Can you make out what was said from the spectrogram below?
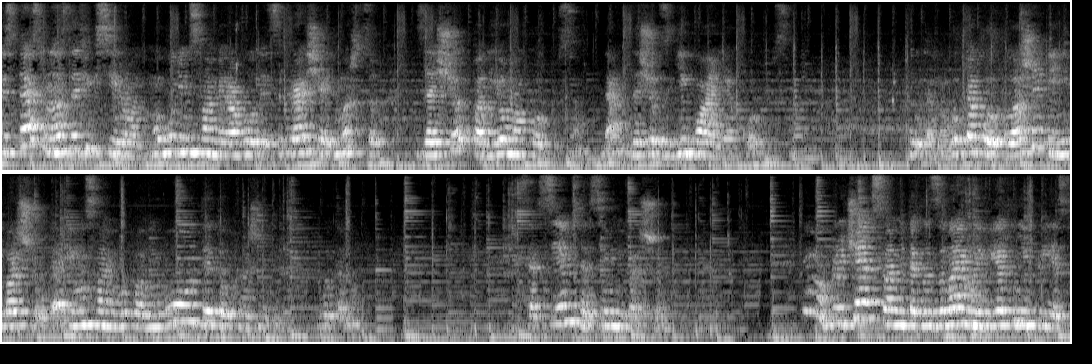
есть таз у нас зафиксирован. Мы будем с вами работать, сокращать мышцу за счет подъема корпуса да, за счет сгибания корпуса. Вот оно, вот такое положение небольшое, да, и мы с вами выполним вот это упражнение. Вот оно. Совсем-совсем небольшое. И мы включаем с вами так называемый верхний пресс.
